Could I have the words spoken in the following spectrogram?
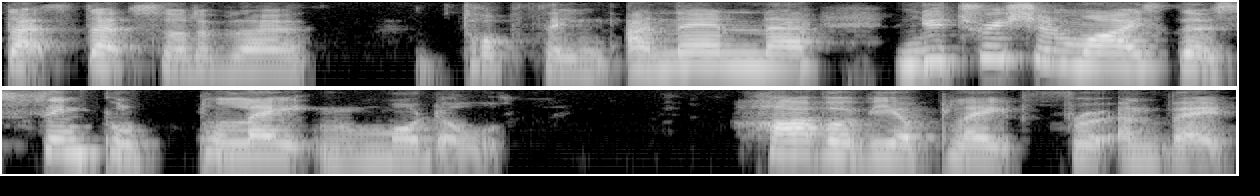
that's that's sort of the top thing. And then uh, nutrition wise the simple plate model half of your plate fruit and veg.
